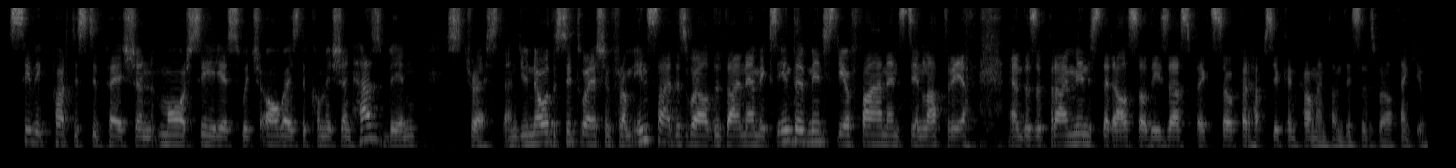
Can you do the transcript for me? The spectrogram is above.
civic participation more serious, which always the Commission has been stressed? And you know the situation from inside as well, the dynamics in the Ministry of Finance in Latvia, and as a Prime Minister, also these aspects. So perhaps you can comment on this as well. Thank you.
